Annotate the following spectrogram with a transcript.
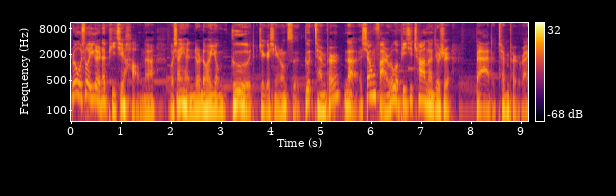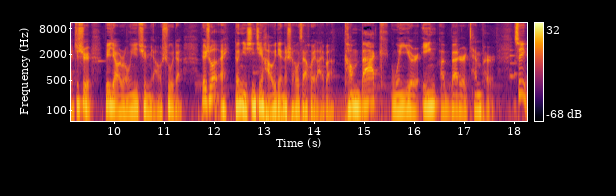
如果说一个人的脾气好呢，我相信很多人都会用 good 这个形容词，good temper。那相反，如果脾气差呢，就是 bad temper，right？这是比较容易去描述的。比如说，哎，等你心情好一点的时候再回来吧。Come back when you're in a better temper。所以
